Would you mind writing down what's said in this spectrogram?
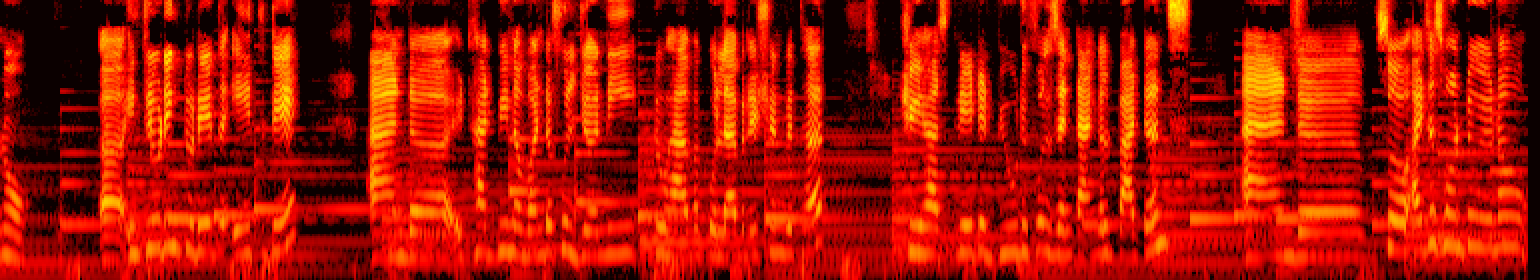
no uh, including today the eighth day. And uh, it had been a wonderful journey to have a collaboration with her. She has created beautiful zentangle patterns. And uh, so i just want to you know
